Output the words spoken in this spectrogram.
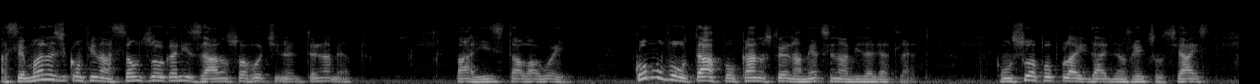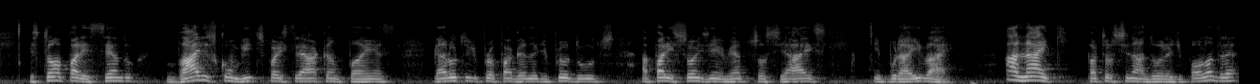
As semanas de confinação desorganizaram sua rotina de treinamento. Paris está logo aí. Como voltar a focar nos treinamentos e na vida de atleta? Com sua popularidade nas redes sociais, estão aparecendo vários convites para estrear campanhas, garoto de propaganda de produtos, aparições em eventos sociais e por aí vai. A Nike, patrocinadora de Paulo André,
